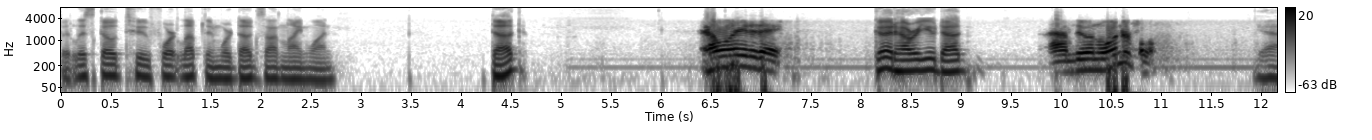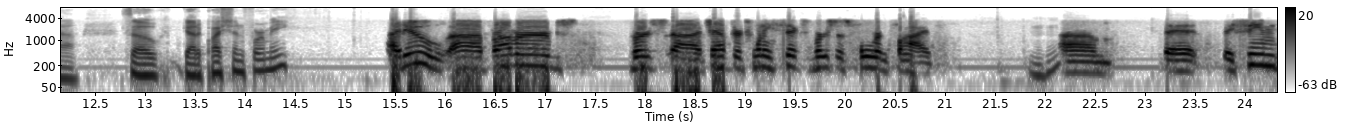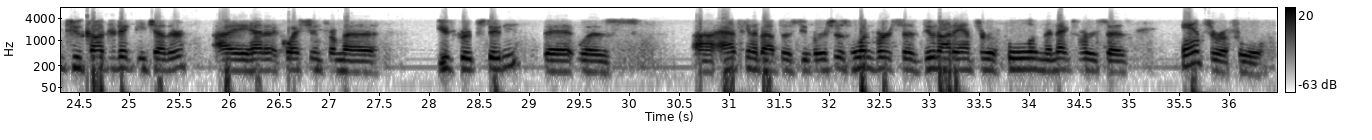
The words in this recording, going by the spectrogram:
but let's go to Fort Lupton where Doug's on line one. Doug? How are you today? Good. How are you, Doug? I'm doing wonderful. Yeah. So, got a question for me? I do. Uh, Proverbs, verse uh, chapter 26, verses four and 5 mm-hmm. um, that they seem to contradict each other. I had a question from a youth group student that was uh, asking about those two verses. One verse says, "Do not answer a fool," and the next verse says, "Answer a fool."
